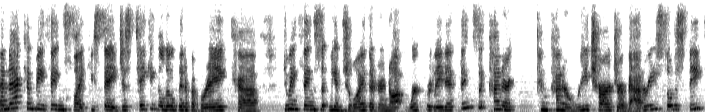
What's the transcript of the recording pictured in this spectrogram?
And that can be things like you say, just taking a little bit of a break, uh, doing things that we enjoy that are not work related, things that kind of can kind of recharge our batteries, so to speak.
